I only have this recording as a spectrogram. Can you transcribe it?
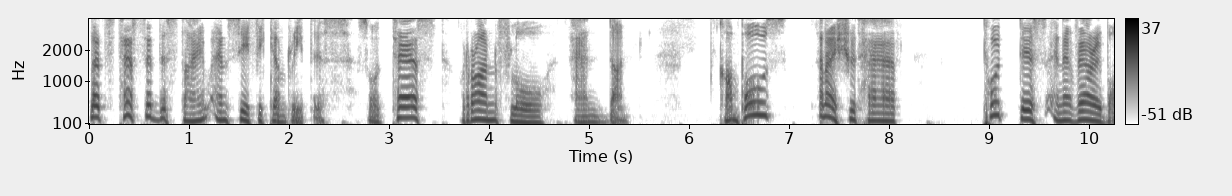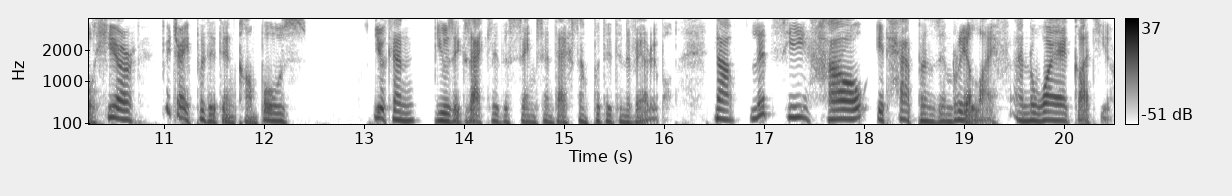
Let's test it this time and see if we can read this. So test, run flow, and done. Compose, and I should have put this in a variable here, which I put it in compose you can use exactly the same syntax and put it in a variable. Now, let's see how it happens in real life and why I got here.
